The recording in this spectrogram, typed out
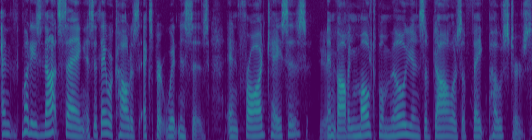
And what he's not saying is that they were called as expert witnesses in fraud cases Yes. involving multiple millions of dollars of fake posters.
